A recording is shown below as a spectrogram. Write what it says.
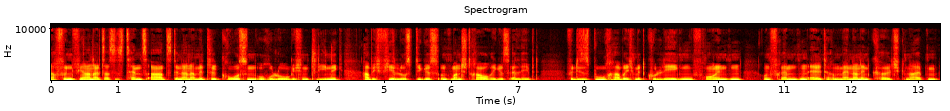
Nach fünf Jahren als Assistenzarzt in einer mittelgroßen urologischen Klinik habe ich viel Lustiges und manch Trauriges erlebt. Für dieses Buch habe ich mit Kollegen, Freunden und fremden älteren Männern in Kölschkneipen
